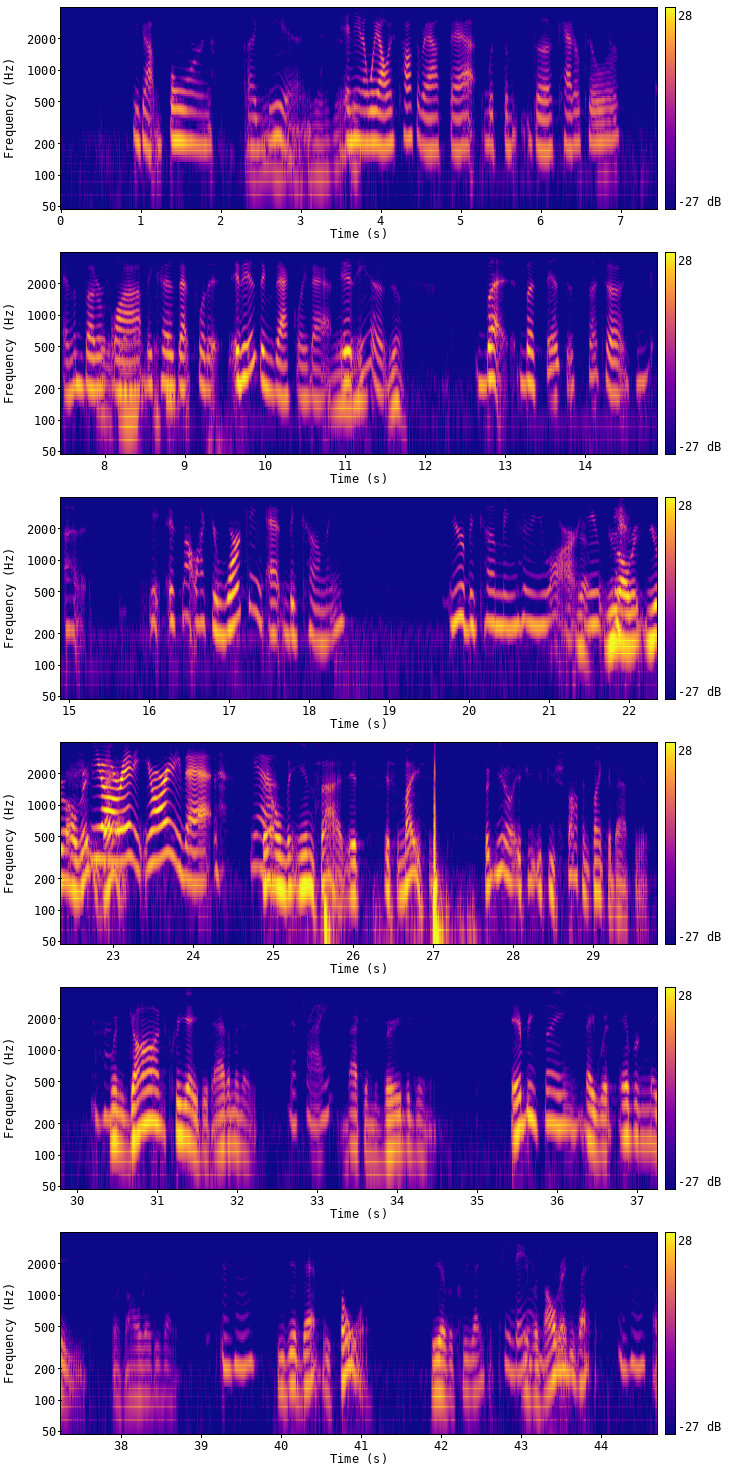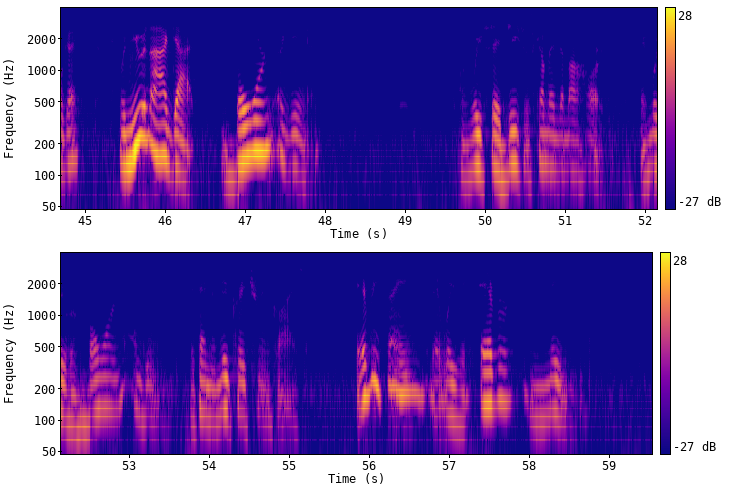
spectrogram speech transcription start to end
you got born Again, again. born again. And you know, we always talk about that with the the caterpillar and the butterfly, Butterfly, because right. that's what it it is exactly that. It Mhm. is. Yeah. But but this is such a uh, it's not like you're working at becoming. You're becoming who you are. yeah. You you're already you're already you're that. already you're already that. Yeah. on the inside. It's it's amazing. But you know, if you if you stop and think about this, Uh-huh. when God created Adam and Eve That's right. back in the very beginning, everything they would ever need was already there. Mm-hmm. He did that before he ever created. He It was already there. Mm-hmm. Okay? When you and I got born again, when we said, Jesus, come into my heart, and we were born again, became a new creature in Christ, everything that we would ever need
